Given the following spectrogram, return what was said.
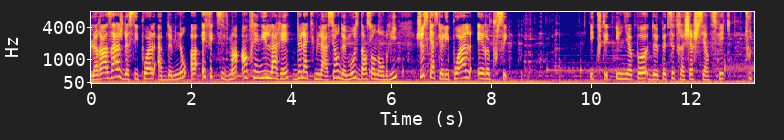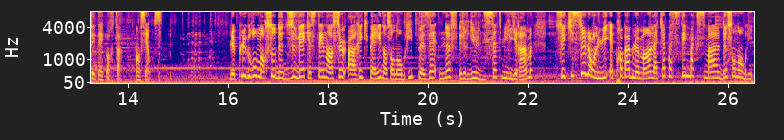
Le rasage de ses poils abdominaux a effectivement entraîné l'arrêt de l'accumulation de mousse dans son nombril jusqu'à ce que les poils aient repoussé. Écoutez, il n'y a pas de petite recherche scientifique, tout est important en science. Le plus gros morceau de duvet que Steinhauser a récupéré dans son nombril pesait 9,17 mg, ce qui selon lui est probablement la capacité maximale de son nombril.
